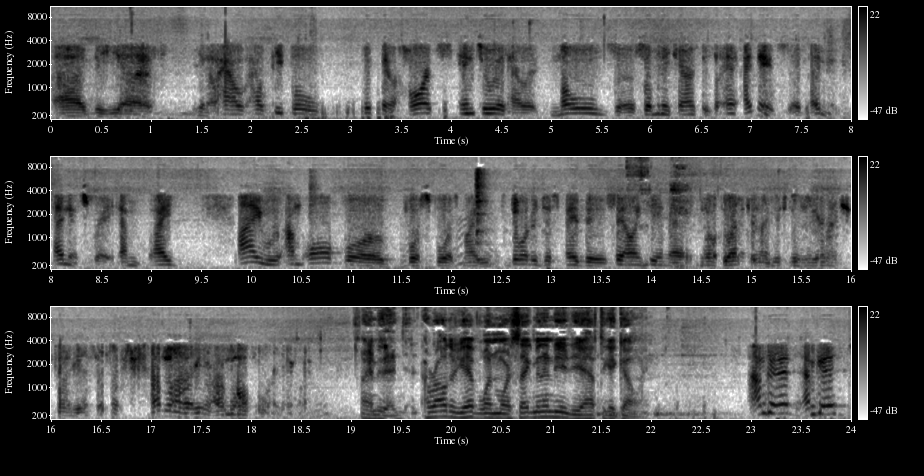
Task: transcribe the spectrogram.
Uh, the uh, you know how how people put their hearts into it, how it molds uh, so many characters. I, I think it's I think, I think it's great. I'm I. I, I'm all for for sports. My daughter just made the sailing team at Northwestern. I used to be here in Chicago. So I'm, all you know, I'm all for it anyway. And, uh, Geraldo, do you have one more segment in you, or do you have to get going? I'm good. I'm good.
